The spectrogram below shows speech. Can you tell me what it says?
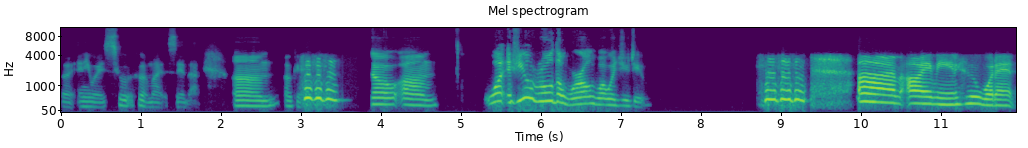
But anyways, who who am I to say that? Um, okay. So um, what if you rule the world? What would you do? um, I mean, who wouldn't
